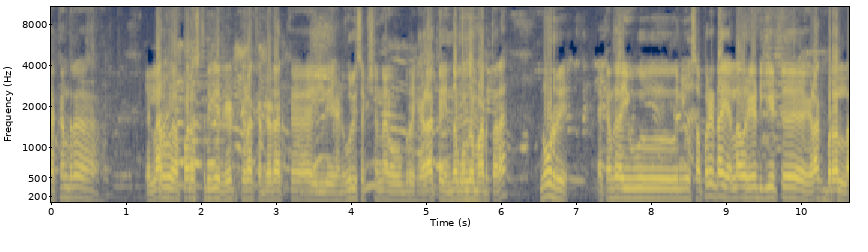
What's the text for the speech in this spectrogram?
ಯಾಕಂದ್ರೆ ಎಲ್ಲರೂ ವ್ಯಾಪಾರಸ್ಥರಿಗೆ ರೇಟ್ ಕೇಳಕ್ ಅಡ್ಡಾಡಕ್ಕೆ ಇಲ್ಲಿ ಹೆಣಗುರಿ ಸೆಕ್ಷನ್ನಾಗ ಒಬ್ರು ಹೇಳಕ್ಕೆ ಹಿಂದೆ ಮುಂದೆ ಮಾಡ್ತಾರೆ. ನೋಡ್ರಿ, ಯಾಕಂದ್ರೆ ಇವು ನೀವು ಸಪ್ರೇಟಾಗಿ ಎಲ್ಲ ರೇಟ್ ಗೀಟ್ ಹೇಳಕ್ಕೆ ಬರಲ್ಲ.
